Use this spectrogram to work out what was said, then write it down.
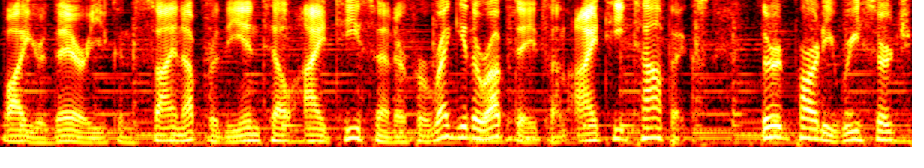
While you're there, you can sign up for the Intel IT Center for regular updates on IT topics, third-party research,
